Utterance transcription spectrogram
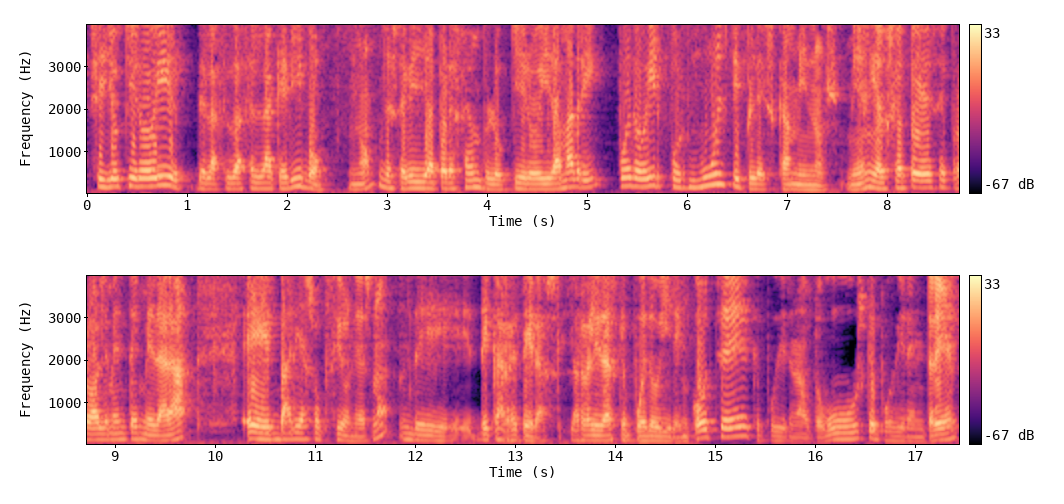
Si yo quiero ir de la ciudad en la que vivo, ¿no? De Sevilla, por ejemplo, quiero ir a Madrid, puedo ir por múltiples caminos, ¿bien? Y el GPS probablemente me dará eh, varias opciones ¿no? de, carreteras. La realidad es que puedo ir en coche, que puedo ir en autobús, que puedo ir en tren,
